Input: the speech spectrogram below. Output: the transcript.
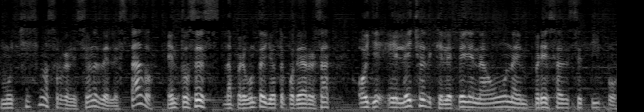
muchísimas organizaciones del Estado. Entonces, la pregunta yo te podría regresar, Oye, el hecho de que le peguen a una empresa de ese tipo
